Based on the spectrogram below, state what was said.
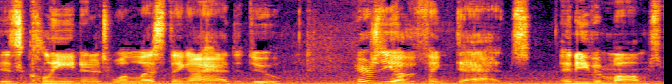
is clean, and it's one less thing I had to do. Here's the other thing dads, and even moms,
